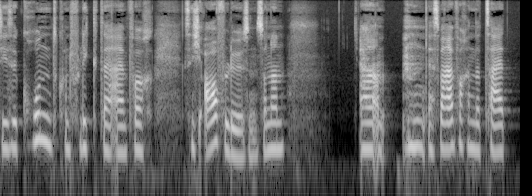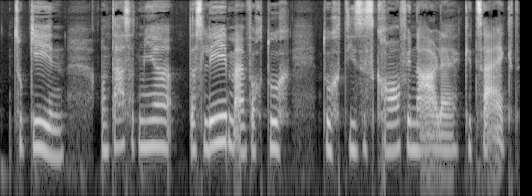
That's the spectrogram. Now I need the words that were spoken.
diese Grundkonflikte einfach sich auflösen, sondern äh, es war einfach in der Zeit zu gehen. Und das hat mir das Leben einfach durch, durch dieses Grand Finale gezeigt.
